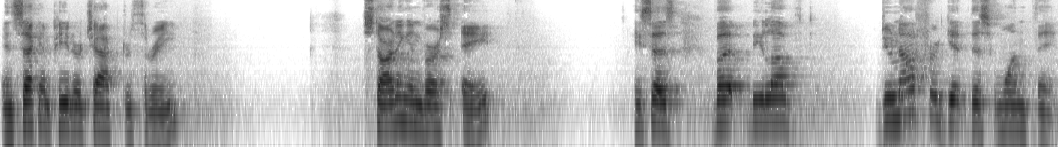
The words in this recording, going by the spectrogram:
In 2 Peter chapter 3, starting in verse 8, he says, But beloved, do not forget this one thing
